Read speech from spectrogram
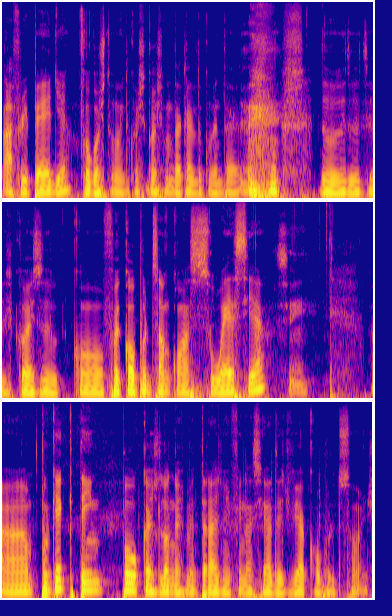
Afripedia, que eu gosto muito, gosto, gosto muito daquele documentário do, do, do, coisa, com, foi co-produção com a Suécia. Sim. Uh, por que é que tem poucas longas-metragens financiadas via co-produções?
